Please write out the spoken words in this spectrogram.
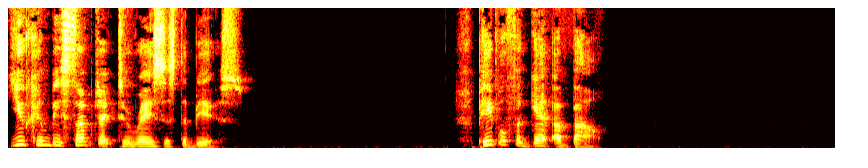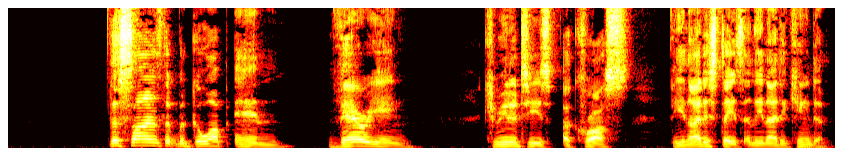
you can be subject to racist abuse. People forget about the signs that would go up in varying communities across the United States and the United Kingdom.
